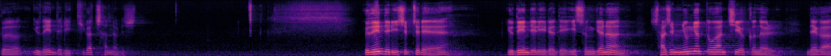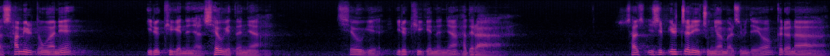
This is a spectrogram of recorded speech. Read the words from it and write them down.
그 유대인들이 기가 찬 노릇이 유대인들이 20절에 유대인들이 이르되 이 성전은 46년 동안 지었건을 내가 3일 동안에 일으키겠느냐 세우겠느냐 세우게 일으키겠느냐 하더라. 21절이 중요한 말씀인데요. 그러나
